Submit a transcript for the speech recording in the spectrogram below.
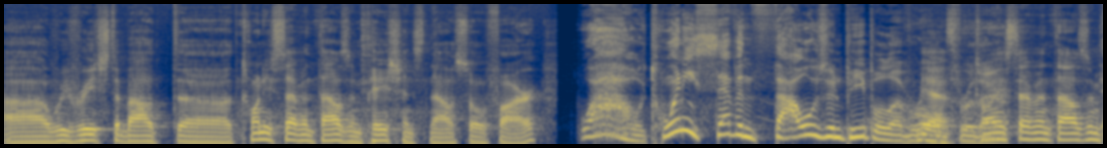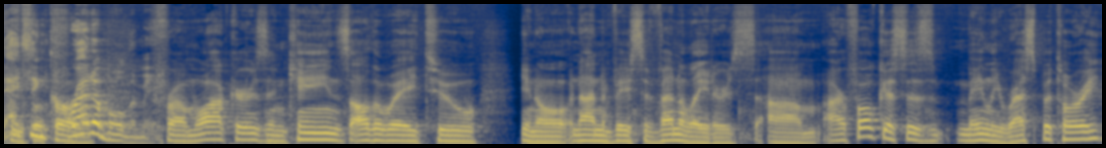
Uh, we've reached about uh, 27,000 patients now so far. Wow, 27,000 people have rolled Yeah, through there. 27,000 people. That's incredible to me. From walkers and canes all the way to you know non-invasive ventilators. Um, our focus is mainly respiratory.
